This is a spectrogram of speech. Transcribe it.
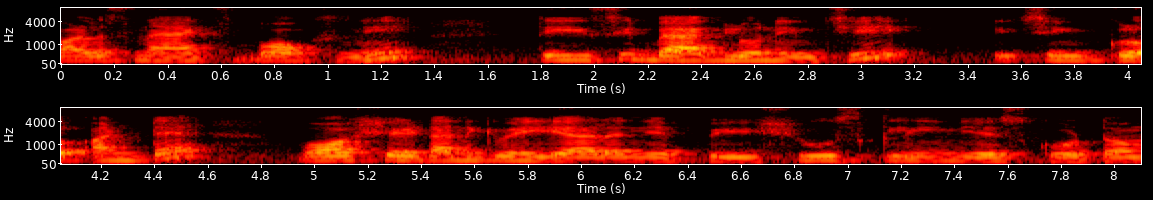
వాళ్ళ స్నాక్స్ బాక్స్ని తీసి బ్యాగ్లో నుంచి సింక్లో అంటే వాష్ చేయడానికి వేయాలని చెప్పి షూస్ క్లీన్ చేసుకోవటం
